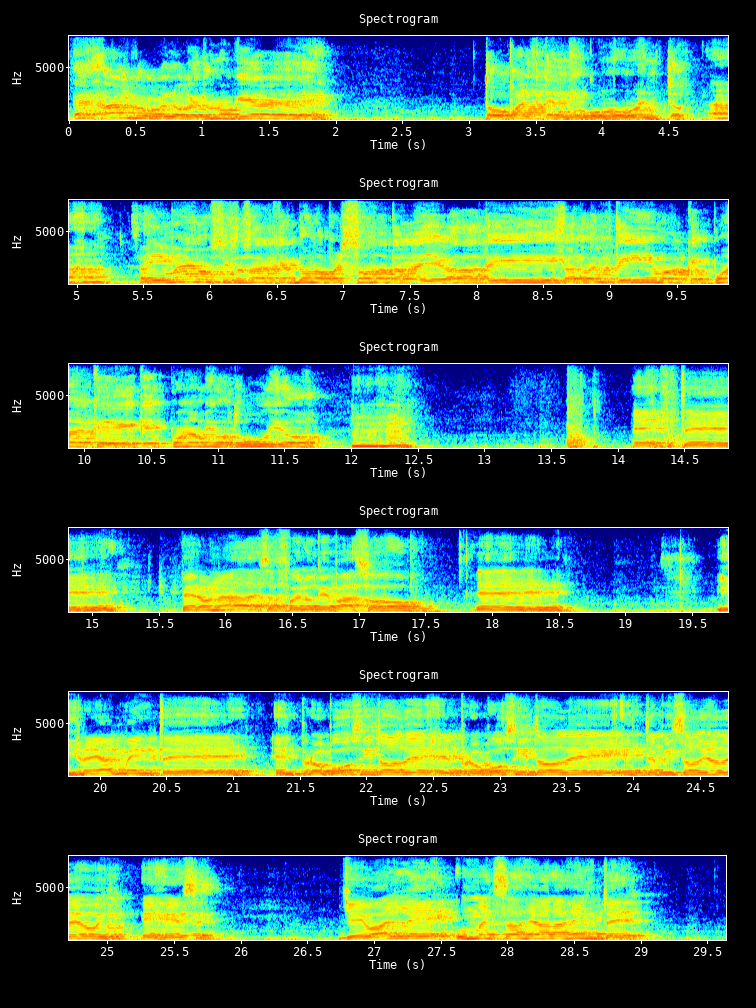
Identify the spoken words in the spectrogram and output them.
Es algo con lo que tú no quieres toparte en ningún momento. Ajá. exacto. Y menos si tú sabes que es de una persona tan allegada a ti, que Exacto. tú estimas, que, es buen- que, que es buen amigo tuyo. Ujú. Este, pero nada, eso fue lo que pasó. eh, y realmente el propósito de el propósito de este episodio de hoy es ese. Llevarle un mensaje a la gente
